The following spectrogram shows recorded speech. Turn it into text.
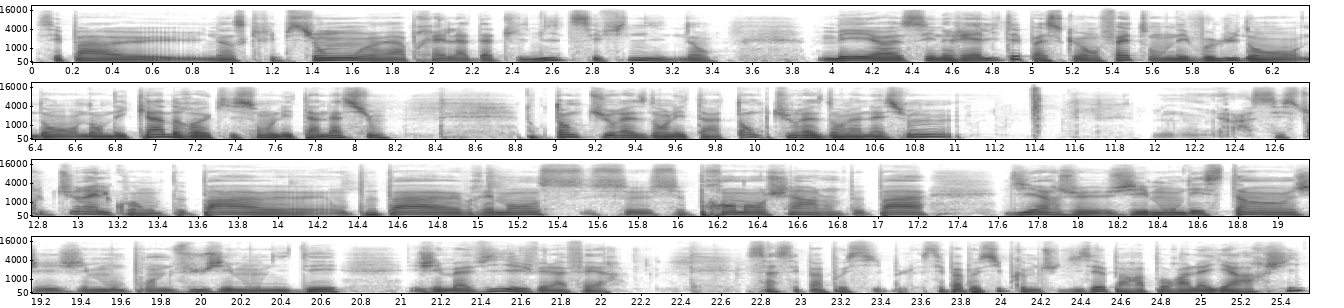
C'est pas euh, une inscription euh, après la date limite, c'est fini. Non. Mais c'est une réalité parce qu'en fait, on évolue dans, dans, des cadres qui sont l'État-nation. Donc tant que tu restes dans l'État, tant que tu restes dans la nation, c'est structurel quoi. On peut pas euh, on peut pas vraiment se, prendre en charge. On peut pas dire j'ai mon destin j'ai mon point de vue j'ai mon idée j'ai ma vie et je vais la faire. Ça c'est pas possible. C'est pas possible comme tu disais par rapport à la hiérarchie.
